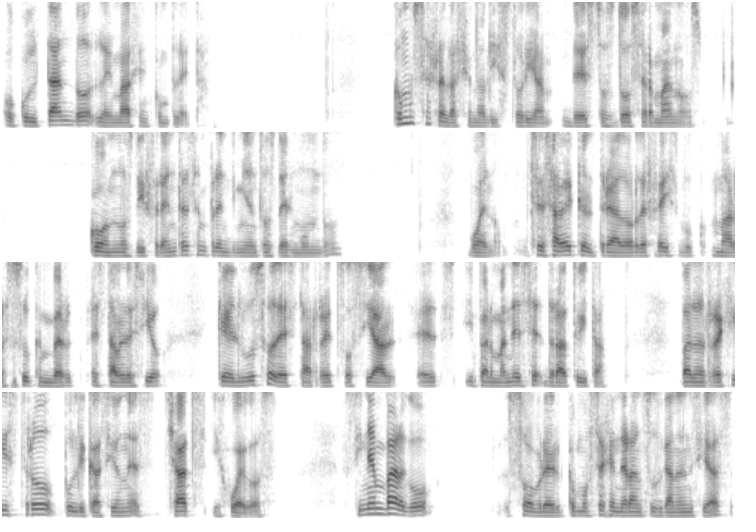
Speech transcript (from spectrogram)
ocultando la imagen completa. ¿Cómo se relaciona la historia de estos dos hermanos con los diferentes emprendimientos del mundo? Bueno, se sabe que el creador de Facebook, Mark Zuckerberg, estableció que el uso de esta red social es y permanece gratuita para el registro, publicaciones, chats y juegos. Sin embargo, sobre cómo se generan sus ganancias,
